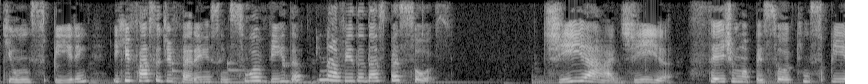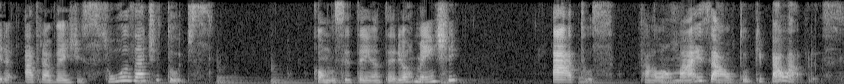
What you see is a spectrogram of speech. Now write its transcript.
que o inspirem e que façam diferença em sua vida e na vida das pessoas. Dia a dia, seja uma pessoa que inspira através de suas atitudes. Como citei anteriormente, atos falam mais alto que palavras.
